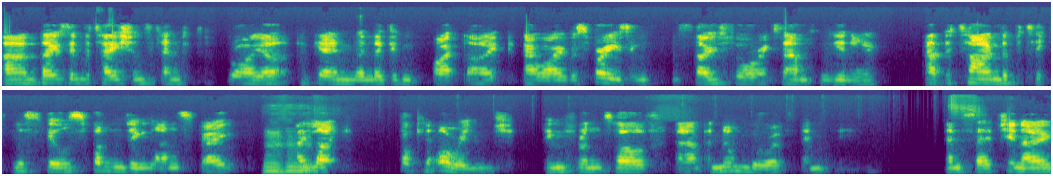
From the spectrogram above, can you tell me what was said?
um, those invitations tended to dry up again when they didn't quite like how I was phrasing. So, for example, you know, at the time, the particular skills funding landscape, mm-hmm. I like chocolate orange in front of um, a number of MPs and said, you know,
